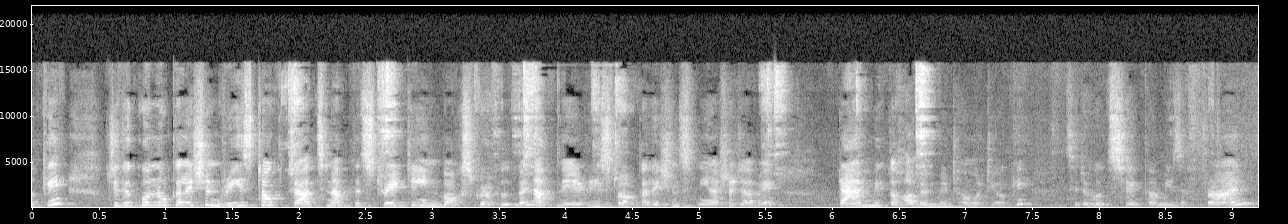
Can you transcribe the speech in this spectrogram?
ওকে যদি কোনো কালেকশন রিস্টক চাচ্ছেন, আপনি স্ট্রেটলি ইনবক্স করে ফেলবেন, আপনি রিস্টক কালেকশন নিয়ে আসা যাবে টাইম দিতে হবে মোটামুটি ওকে? সেটা হচ্ছে কামিজের ফ্রন্ট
